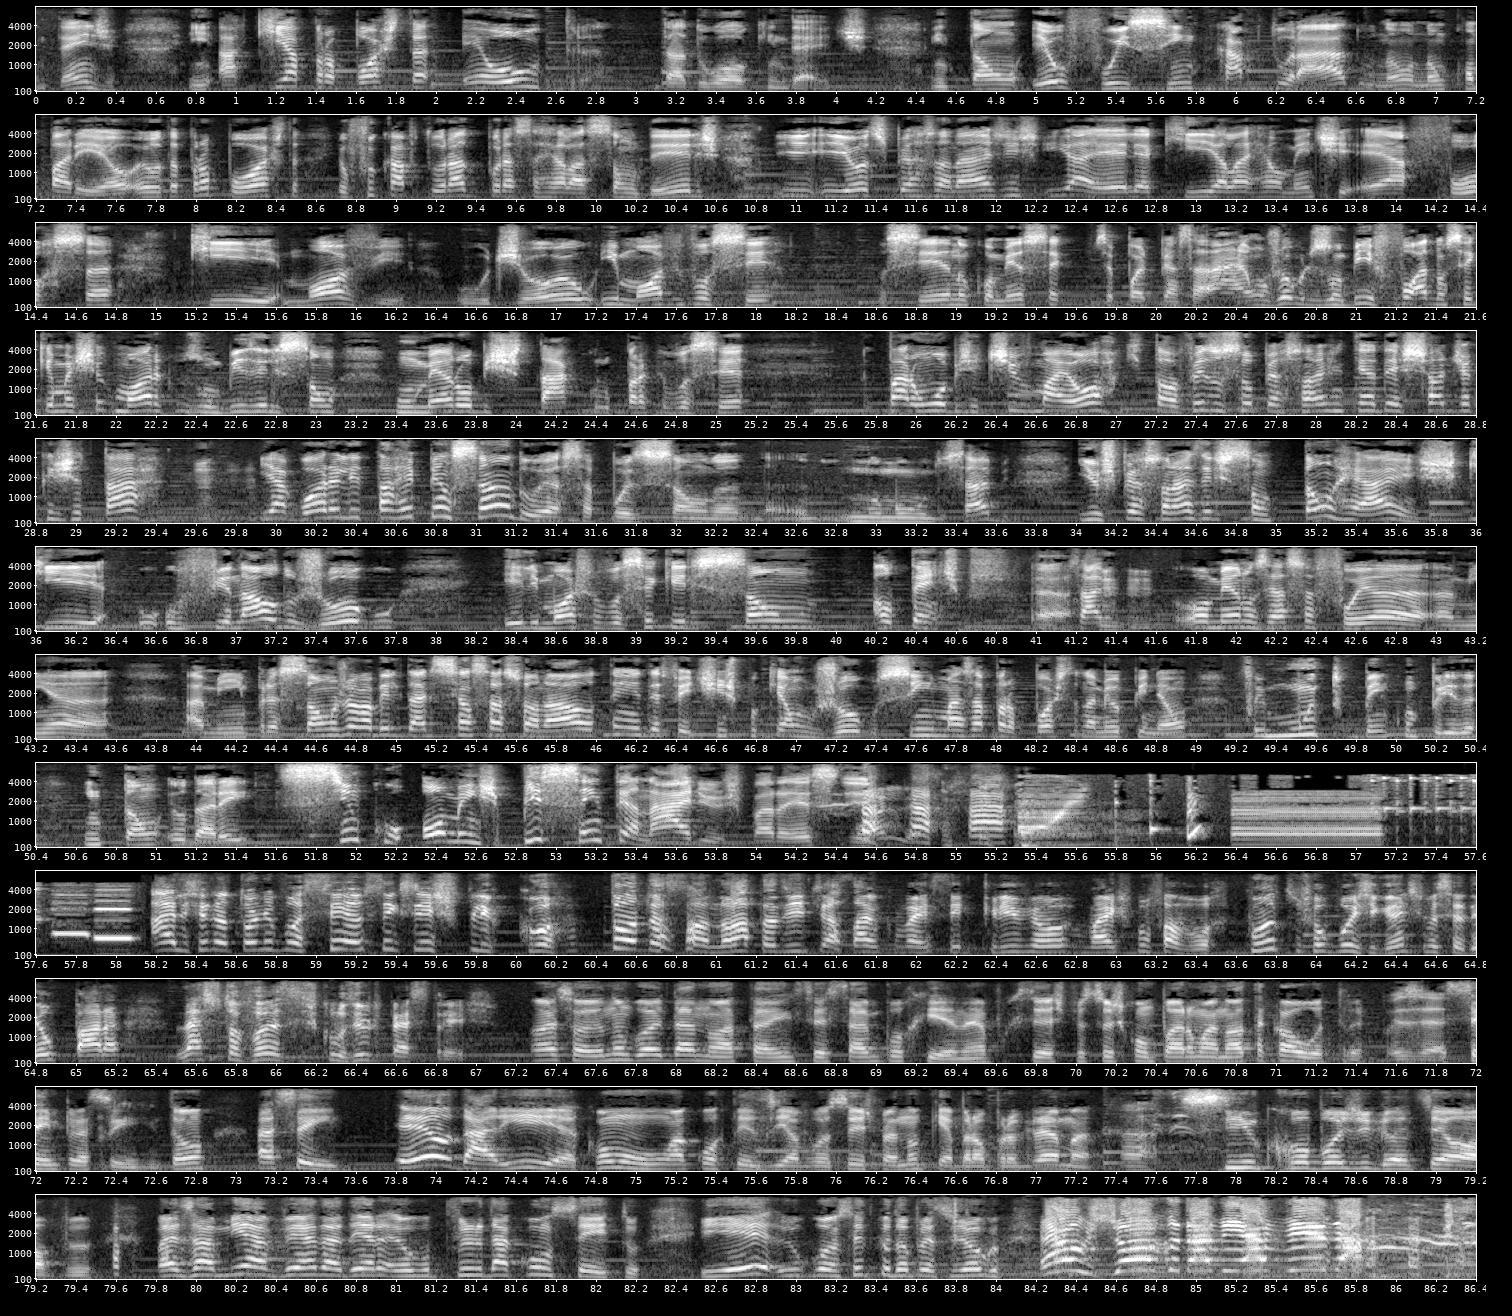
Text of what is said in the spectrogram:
Entende? E aqui a proposta é outra da do Walking Dead. Então eu fui sim capturado, não, não comparei, é outra proposta. Eu fui capturado por essa relação deles e, e outros personagens. E a Ellie aqui, ela realmente é a força que move o Joel e move você. Você no começo você pode pensar, ah, é um jogo de zumbi foda, não sei o que, mas chega uma hora que os zumbis eles são um mero obstáculo para que você para um objetivo maior que talvez o seu personagem tenha deixado de acreditar. E agora ele tá repensando essa posição na- no, mundo, sabe? E os personagens eles são tão reais que o, o final do jogo ele mostra pra você que eles são autênticos, É. sabe? Ou menos essa foi a, a minha a minha impressão. Jogabilidade sensacional, tem defeitinhos porque é um jogo sim, mas a proposta, na minha opinião, foi muito bem cumprida. Então eu darei cinco homens bicentenários para esse. Ah, Alexandre Antônio, você, eu sei que você já explicou toda a sua nota, a gente já sabe que vai ser incrível, mas por favor, quantos robôs gigantes você deu para Last of Us exclusivo de PS3? Olha só, eu não gosto da nota, hein? Vocês sabem por quê, né? Porque as pessoas comparam uma nota com a outra. Pois É é. sempre assim. Então, assim, eu daria, como uma cortesia a vocês, pra não quebrar o programa, Ah. cinco robôs gigantes, é óbvio. Mas a minha verdadeira, eu prefiro dar conceito. E, e- e o conceito que eu dou pra esse jogo é o jogo da minha vida!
